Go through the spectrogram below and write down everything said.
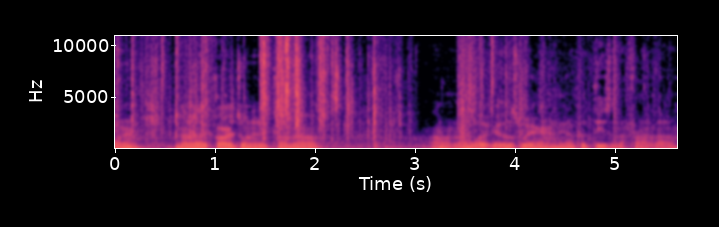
Or none of the cards wanted to come out. I don't know what goes where. I'm gonna put these in the front though.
